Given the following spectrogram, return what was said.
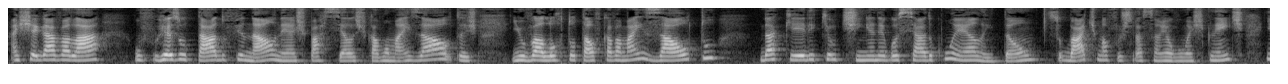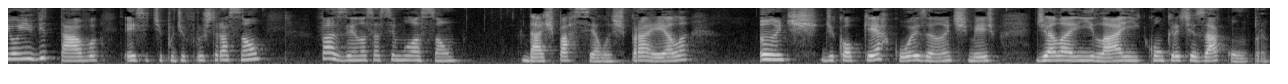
Aí chegava lá, o resultado final, né, as parcelas ficavam mais altas e o valor total ficava mais alto daquele que eu tinha negociado com ela. Então, isso bate uma frustração em algumas clientes e eu evitava esse tipo de frustração fazendo essa simulação das parcelas para ela antes de qualquer coisa, antes mesmo de ela ir lá e concretizar a compra.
